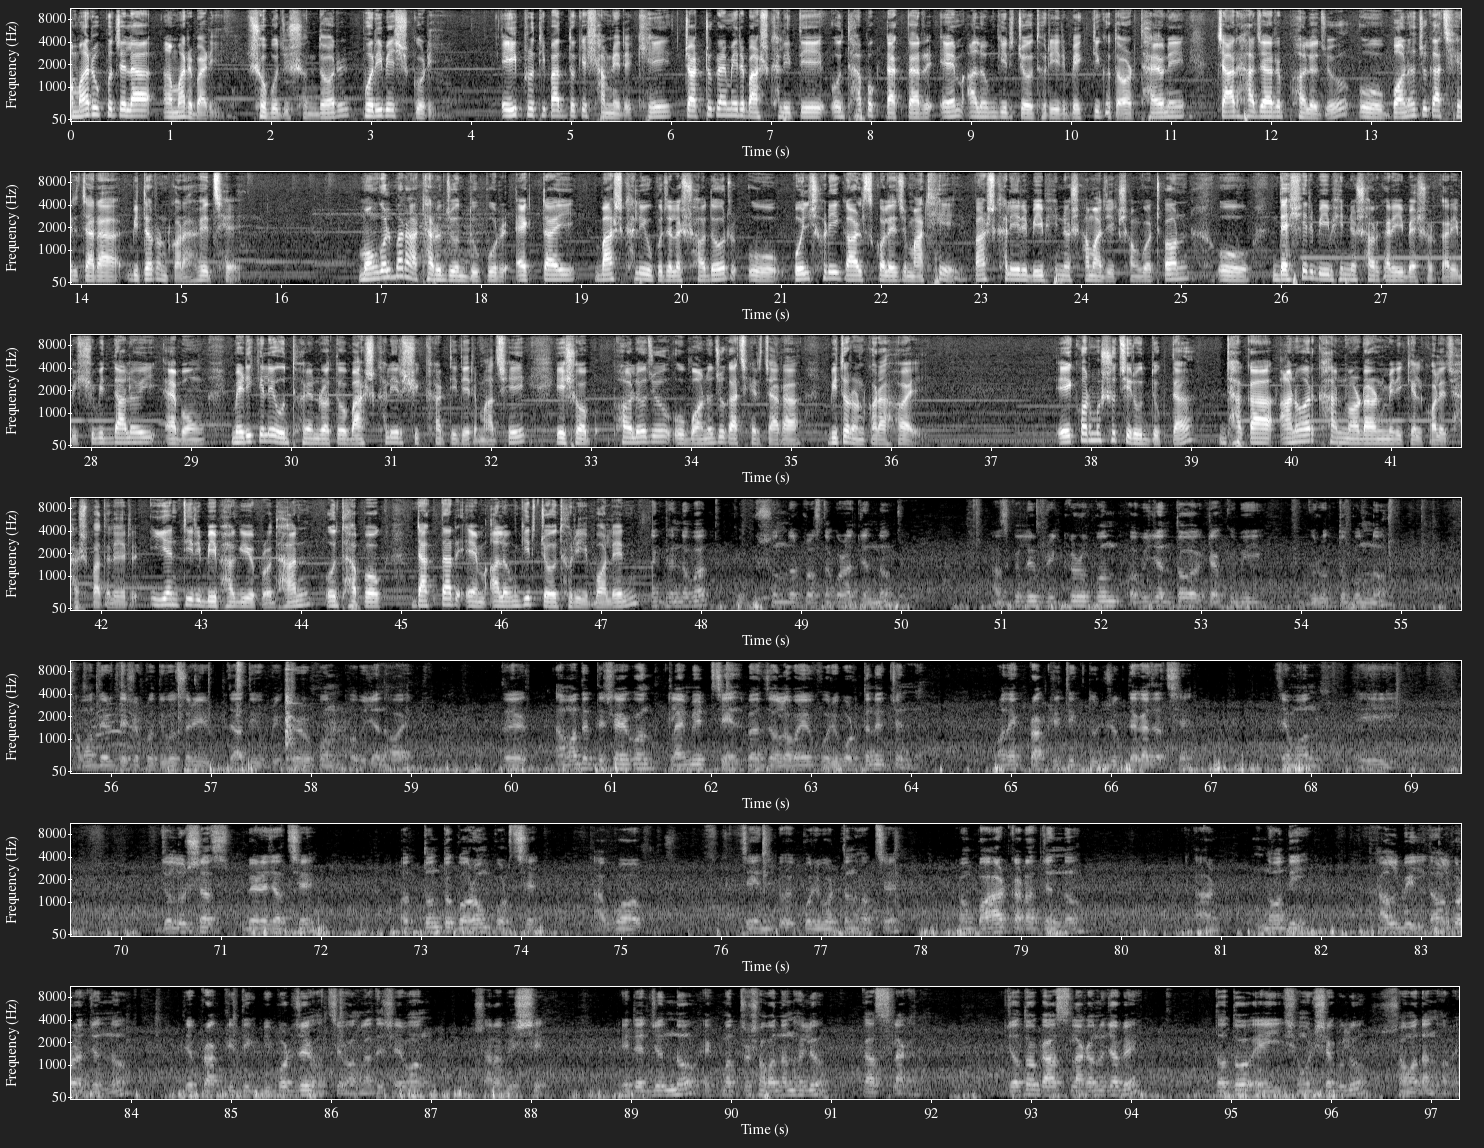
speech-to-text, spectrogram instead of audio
আমার উপজেলা, আমার বাড়ি, সবুজ সুন্দর, পরিবেশ করি। এই প্রতিপাদ্যকে সামনে রেখে চট্টগ্রামের বাঁশখালীতে অধ্যাপক ডাক্তার এম আলমগীর চৌধুরীর ব্যক্তিগত অর্থায়নে চার হাজার ফলজ ও বনজ গাছের চারা বিতরণ করা হয়েছে। মঙ্গলবার আঠারো জুন দুপুর একটায় বাঁশখালী উপজেলা সদর ও কৈলছড়ি গার্লস কলেজ মাঠে বাঁশখালীর বিভিন্ন সামাজিক সংগঠন ও দেশের বিভিন্ন সরকারি, বেসরকারি বিশ্ববিদ্যালয় এবং মেডিকেলে অধ্যয়নরত বাঁশখালীর শিক্ষার্থীদের মাঝে এসব ফলজ ও বনজ গাছের চারা বিতরণ করা হয়। এই কর্মসূচির উদ্যোক্তা Dhaka Anwar Khan modern medical college হাসপাতালের ইএনটির বিভাগীয় প্রধান অধ্যাপক ডাক্তার এম আলমগীর চৌধুরী বলেন, অনেক ধন্যবাদ খুব সুন্দর প্রশ্ন করার জন্য। আজকালের বৃক্ষরোপণ অভিযান তো এটা খুবই গুরুত্বপূর্ণ। আমাদের দেশে প্রতি বছরই জাতীয় বৃক্ষরোপণ অভিযান হয়। তো আমাদের দেশে এখন ক্লাইমেট চেঞ্জ বা জলবায়ু পরিবর্তনের জন্য অনেক প্রাকৃতিক দুর্যোগ দেখা যাচ্ছে। যেমন এই জলোচ্ছ্বাস বেড়ে যাচ্ছে, অত্যন্ত গরম পড়ছে, আবহাওয়া চেঞ্জ পরিবর্তন হচ্ছে এবং পাহাড় কাটার জন্য আর নদী, খালবিল দল করার জন্য যে প্রাকৃতিক বিপর্যয় হচ্ছে বাংলাদেশে এবং সারা বিশ্বে এটার জন্য একমাত্র সমাধান হলো গাছ লাগানো। যত গাছ লাগানো যাবে, তত এই সমস্যাগুলো সমাধান হবে।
